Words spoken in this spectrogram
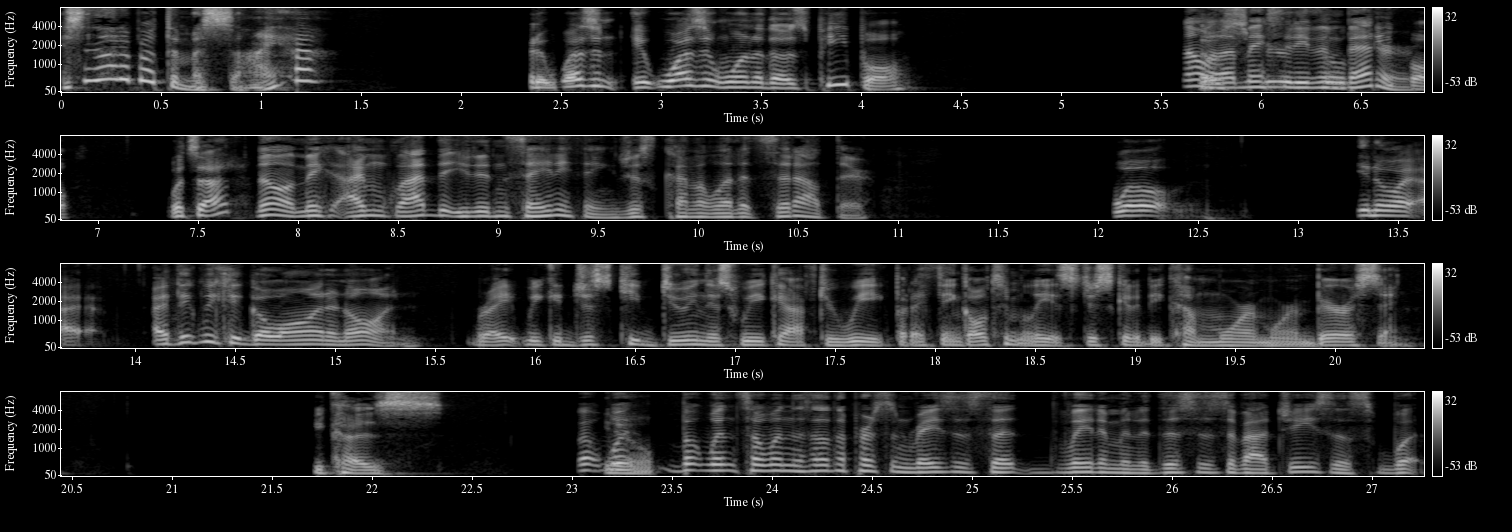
Isn't that about the Messiah?" But it wasn't. It wasn't one of those people. No, those that makes it even better. people. What's that? No, it makes. I'm glad that you didn't say anything. Just kind of let it sit out there. Well, you know, I, I- I think we could go on and on, right? We could just keep doing this week after week, but I think ultimately it's just going to become more and more embarrassing because But when, know- but when so when this other person raises that, wait a minute, this is about Jesus. What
